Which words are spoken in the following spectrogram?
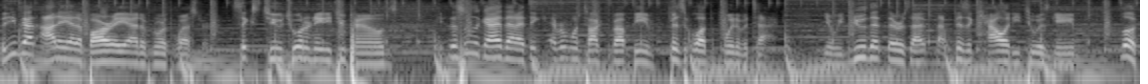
Then you've got Ade Adebawore out of Northwestern, 6'2", 282 pounds this was a guy that I think everyone talked about being physical at the point of attack. You know, we knew that there was that, that physicality to his game. Look,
